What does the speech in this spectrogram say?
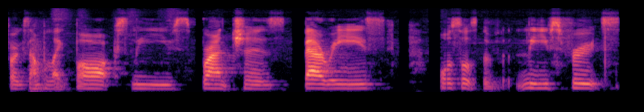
for example, like barks, leaves, branches, berries, all sorts of leaves, fruits,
